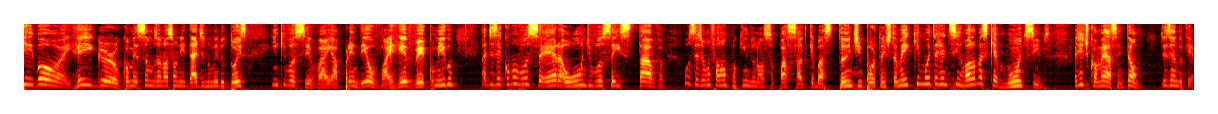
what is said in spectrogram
Hey boy, hey girl, começamos a nossa unidade número 2 em que você vai aprender ou vai rever comigo a dizer como você era ou onde você estava. Ou seja, vamos falar um pouquinho do nosso passado, que é bastante importante também, que muita gente se enrola, mas que é muito simples. A gente começa então dizendo o quê?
